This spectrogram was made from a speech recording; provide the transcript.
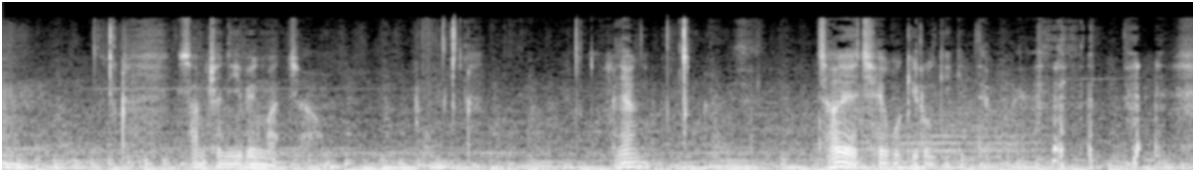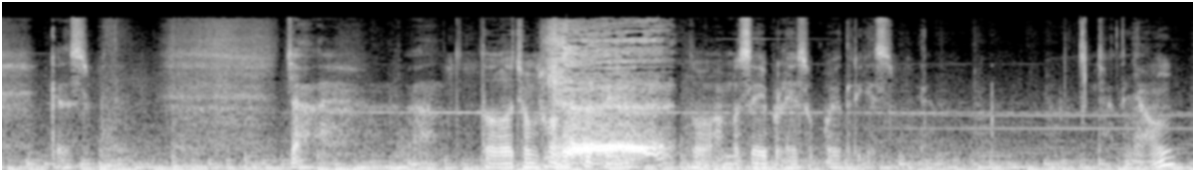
음, 3200만 점 그냥 저의 최고 기록이기 때문에 그렇습니다. 자, 아, 더 점수가 높을 때또 한번 세이브를 해서 보여드리겠습니다. 자, 안녕.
